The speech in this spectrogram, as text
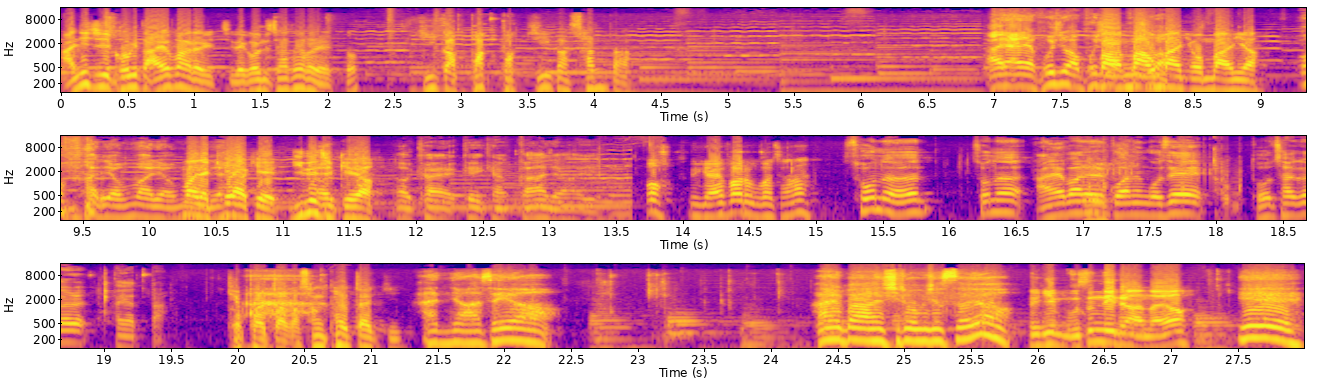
아니지 거기다 알바를 했지 내가 언제 자살을 했어? 기가 팍팍 기가 산다 아니 아니야 보지 마 보지 마 엄마 엄마 엄마 아니야 엄마 아니야 엄마 아니야 엄마 아니야 엄마 아니야 개야 개 니네 집 개야 어 가, 그 강, 강아지 강아지 어 여기 알바로 가잖아. 소는 소는 알바를 구하는 곳에 도착을 하였다 개팔자가 상팔자기 안녕하세요. 알바하시러 오셨어요? 여기 무슨 일을 하나요? 예.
